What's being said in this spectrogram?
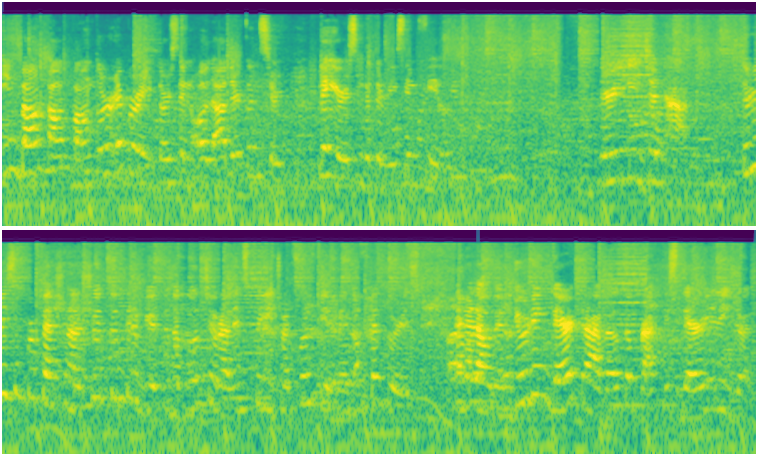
inbound, outbound tour operators and all other concerned players in the tourism field. The Religion Act. Tourism professionals should contribute to the cultural and spiritual fulfillment of the tourists and allow them during their travel to practice their religions.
